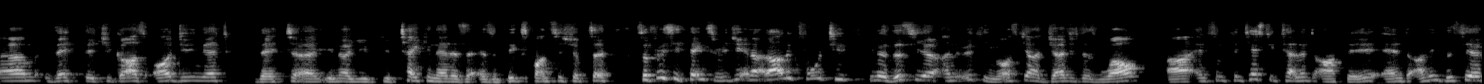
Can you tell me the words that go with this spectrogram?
um, that that you guys are doing that. That uh, you know you've you've taken that as a, as a big sponsorship. So so firstly, thanks, Reggie, and I, I look forward to you know this year unearthing. Last year I judged as well uh, and some fantastic talent out there. And I think this year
